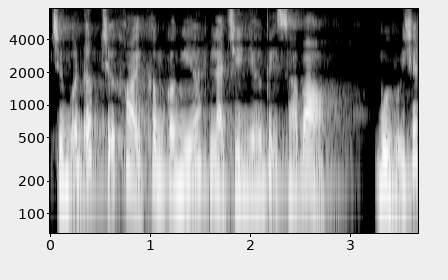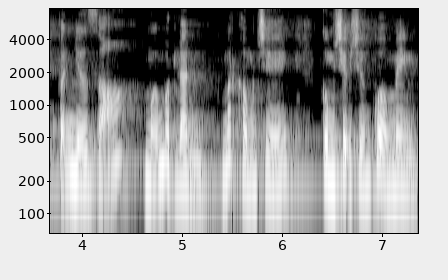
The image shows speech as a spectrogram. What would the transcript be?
chứng uất ức chữa khỏi không có nghĩa là trí nhớ bị xóa bỏ. Bùi Vũ Chết vẫn nhớ rõ mỗi một lần mất khống chế cùng triệu chứng của mình.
